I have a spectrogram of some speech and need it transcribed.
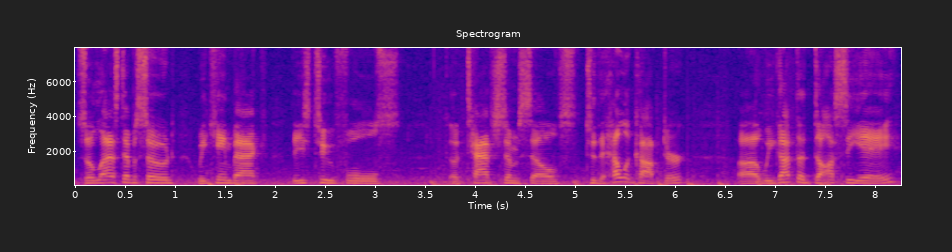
So, last episode, we came back. These two fools attached themselves to the helicopter. Uh, we got the dossier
